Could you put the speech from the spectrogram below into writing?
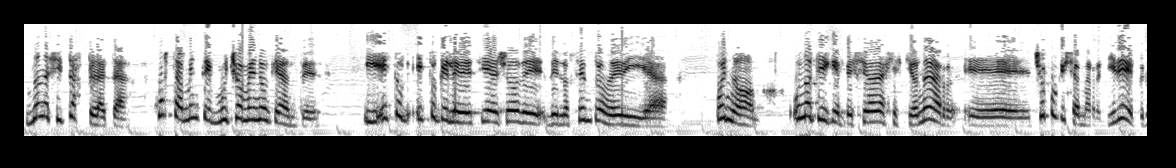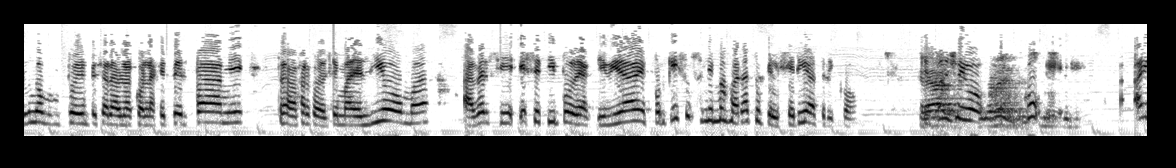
no necesitas plata, justamente mucho menos que antes. Y esto, esto que le decía yo de, los centros de día, bueno, uno tiene que empezar a gestionar. Eh, yo porque ya me retiré, pero uno puede empezar a hablar con la gente del PAMI, trabajar con el tema del idioma, a ver si ese tipo de actividades, porque eso sale más barato que el geriátrico. Entonces digo, hay,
